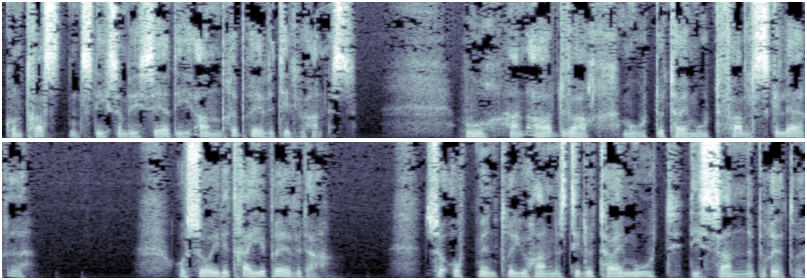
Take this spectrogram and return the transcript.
kontrasten, slik som vi ser det i andre brevet til Johannes hvor han advarer mot å ta imot falske lærere. Og så i det tredje brevet, da, så oppmuntrer Johannes til å ta imot de sanne brødre.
